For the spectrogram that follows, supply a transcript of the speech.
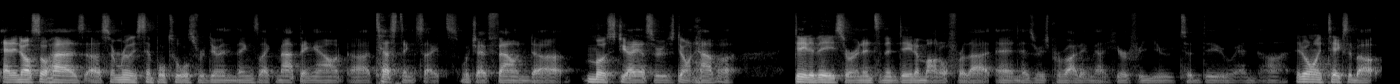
And it also has uh, some really simple tools for doing things like mapping out uh, testing sites, which I've found uh, most GISers don't have a database or an incident data model for that. And Esri is providing that here for you to do. And uh, it only takes about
